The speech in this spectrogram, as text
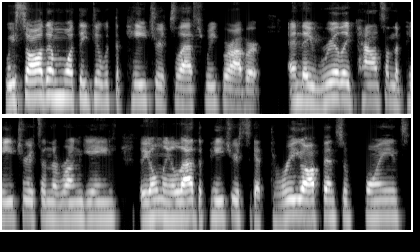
We saw them what they did with the Patriots last week, Robert, and they really pounced on the Patriots in the run game. They only allowed the Patriots to get three offensive points.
